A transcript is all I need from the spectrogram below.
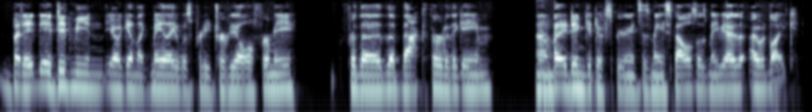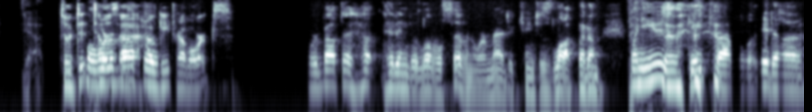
but it, it did mean you know again like melee was pretty trivial for me for the the back third of the game, um, Yeah. but I didn't get to experience as many spells as maybe I, I would like. Yeah. So t- Well, tell what us uh, about how the- gate travel works. we're about to he- head into level seven where magic changes a lot. But um, when you use gate travel, it uh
